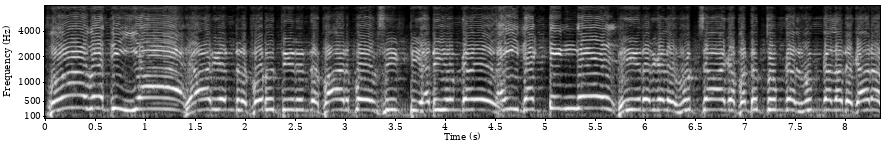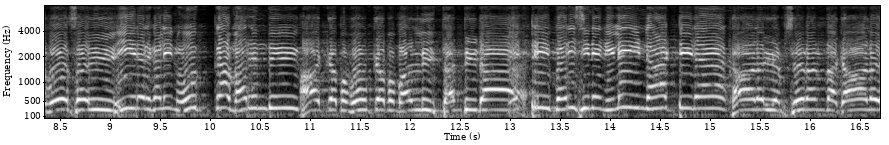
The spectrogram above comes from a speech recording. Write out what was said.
போவது யார்? யார் என்று பொறுத்திருந்து பார்ப்போம். சீட்டி அடியுங்கள். கை தட்டுங்கள் வீரர்களை உற்சாகப்படுத்துங்கள். உங்களது கர ஓசை வீரர்களின் ஊக்க மருந்து. ஆக்கமும் ஊக்கமும் அள்ளி தந்திடா. வெற்றி பரிசினை நிலை நாட்டிட. காலையும் சிறந்த காலை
